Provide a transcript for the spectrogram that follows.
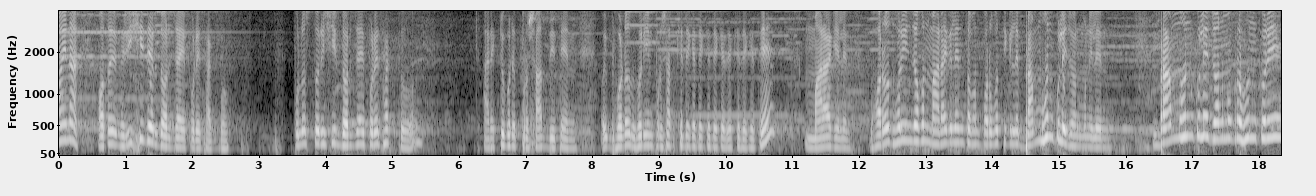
হয় না, অতএব ঋষিদের দরজায় পড়ে থাকব। পুলস্ত ঋষির দরজায় পড়ে থাকতো, আর একটু করে প্রসাদ দিতেন। ওই ভরত হরিণ প্রসাদ খেতে খেতে খেতে খেতে খেতে খেতে মারা গেলেন। ভরত হরিণ যখন মারা গেলেন, তখন পরবর্তীকালে ব্রাহ্মণ কুলে জন্ম নিলেন। ব্রাহ্মণ কুলে জন্মগ্রহণ করে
